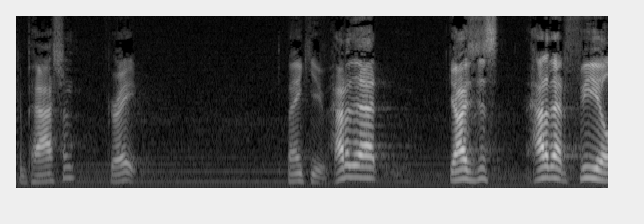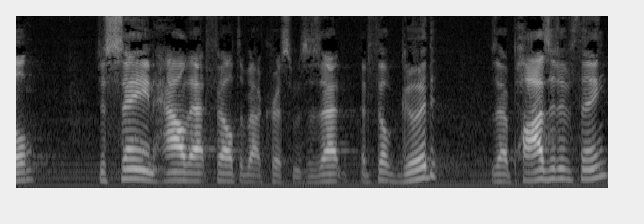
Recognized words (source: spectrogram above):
Compassion? Great. Thank you. How did that, guys, just how did that feel just saying how that felt about Christmas. Is that that felt good? Is that a positive thing?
